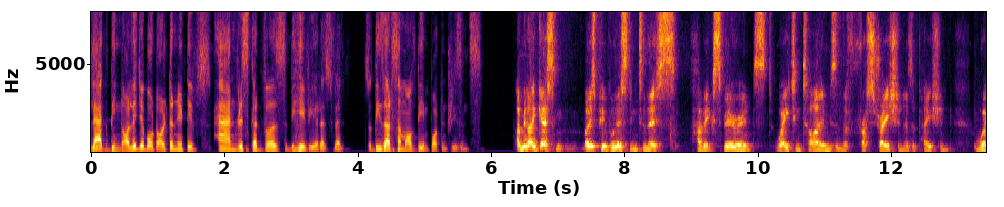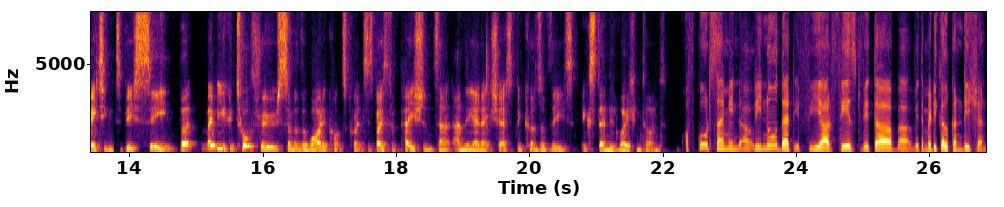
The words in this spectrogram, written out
lack the knowledge about alternatives and risk adverse behavior as well. So these are some of the important reasons. I mean, I guess most people listening to this have experienced waiting times and the frustration as a patient waiting to be seen. But maybe you could talk through some of the wider consequences, both for patients and, the NHS, because of these extended waiting times of course i mean uh, we know that if we are faced with a uh, with a medical condition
